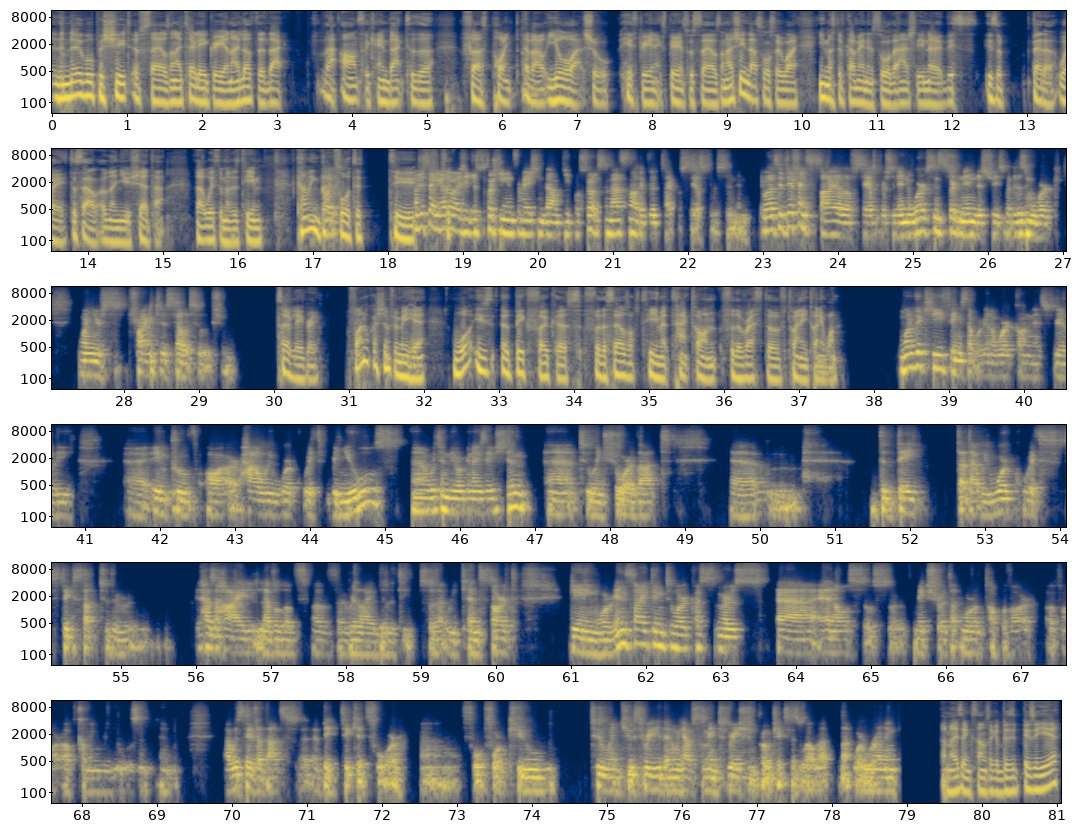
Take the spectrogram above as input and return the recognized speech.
The noble pursuit of sales, and I totally agree, and I love that that that answer came back to the first point about your actual history and experience with sales. And I assume that's also why you must have come in and saw that actually, no, this is a better way to sell, and then you shared that that wisdom of the team. Coming back forward to to, I'm just saying, otherwise you're just pushing information down people's throats, and that's not a good type of salesperson. And well, it's a different style of salesperson, and it works in certain industries, but it doesn't work when you're trying to sell a solution. Totally agree. Final question for me here: What is a big focus for the sales ops team at Tacton for the rest of 2021? One of the key things that we're going to work on is really uh, improve our how we work with renewals uh, within the organization uh, to ensure that um, the date that, that we work with sticks up to the has a high level of, of uh, reliability so that we can start gaining more insight into our customers uh, and also sort of make sure that we're on top of our of our upcoming renewals and, and I would say that that's a big ticket for uh, for for Q two and Q three. Then we have some integration projects as well that that we're running. Amazing! Sounds like a busy busy year.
